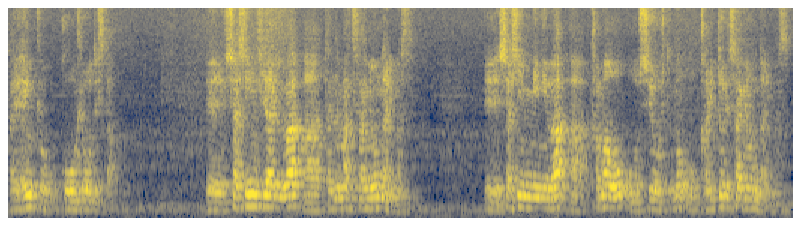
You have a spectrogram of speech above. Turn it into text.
大変好評でした。写真左は種まき作業になります。写真右は釜を使用しての刈り取り作業になります。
